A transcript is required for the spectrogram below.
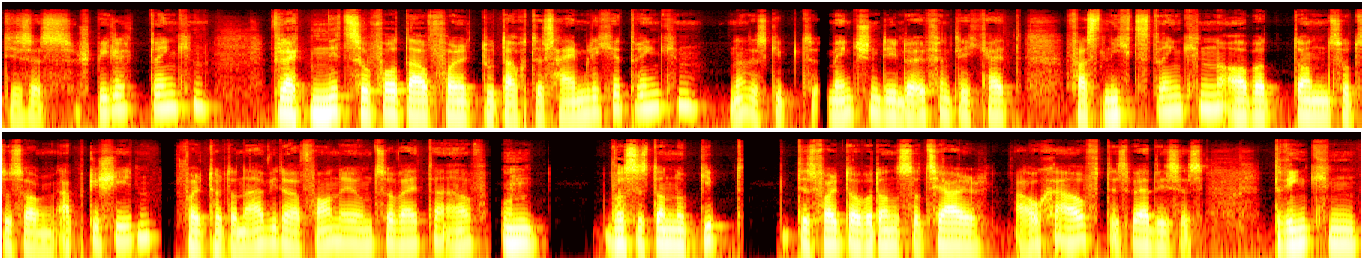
dieses Spiegeltrinken. Vielleicht nicht sofort auffallen tut auch das heimliche Trinken. Ne, es gibt Menschen, die in der Öffentlichkeit fast nichts trinken, aber dann sozusagen abgeschieden, fällt halt dann auch wieder vorne und so weiter auf. Und was es dann noch gibt, das fällt aber dann sozial auch auf, das wäre dieses Trinken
